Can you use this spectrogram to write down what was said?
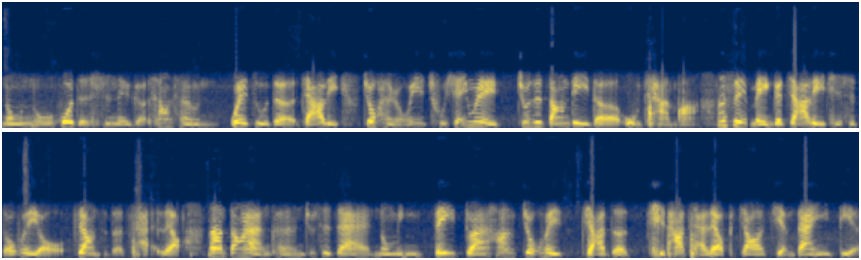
农奴或者是那个上层贵族的家里就很容易出现，因为就是当地的物产嘛。那所以每个家里其实都会有这样子的材料。那当然可能就是在农民。这一端，它就会加的其他材料比较简单一点。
